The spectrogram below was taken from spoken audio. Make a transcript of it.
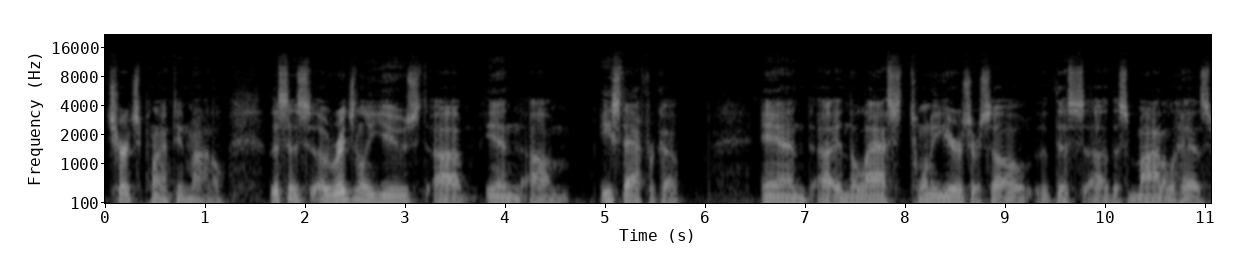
church planting model. This is originally used uh, in um, East Africa, and uh, in the last 20 years or so, this uh, this model has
